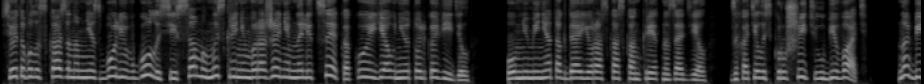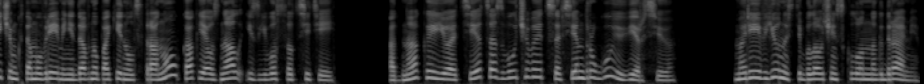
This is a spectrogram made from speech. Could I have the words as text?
Все это было сказано мне с болью в голосе и самым искренним выражением на лице, какое я у нее только видел. Помню, меня тогда ее рассказ конкретно задел. Захотелось крушить и убивать но Бичем к тому времени давно покинул страну, как я узнал из его соцсетей. Однако ее отец озвучивает совсем другую версию. Мария в юности была очень склонна к драме,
